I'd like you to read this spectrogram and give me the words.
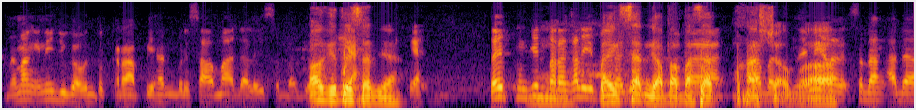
Memang ini juga untuk kerapihan bersama dan lain sebagainya. Oh gitu ya, ya. ya. Tapi mungkin hmm. barangkali itu Baik Sat, nggak apa-apa Sat. Masya Allah. Ini sedang ada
